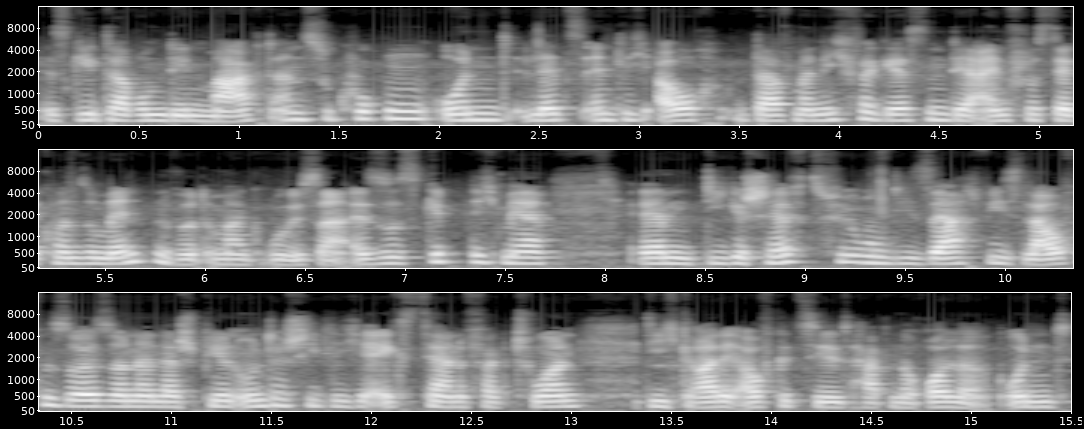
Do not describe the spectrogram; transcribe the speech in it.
Es geht darum, den Markt anzugucken und letztendlich auch, darf man nicht vergessen, der Einfluss der Konsumenten wird immer größer. Also es gibt nicht mehr ähm, die Geschäftsführung, die sagt, wie es laufen soll, sondern da spielen unterschiedliche externe Faktoren, die ich gerade aufgezählt habe, eine Rolle. Und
